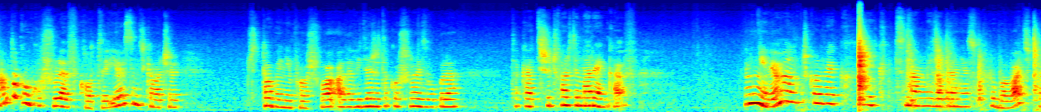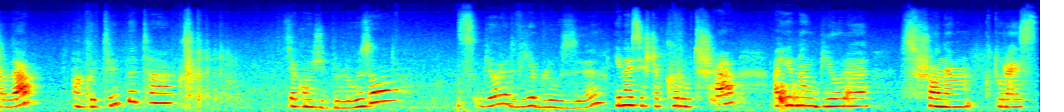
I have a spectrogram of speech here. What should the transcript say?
Mam taką koszulę w koty ja jestem ciekawa, czy, czy to by nie poszło, ale widzę, że ta koszula jest w ogóle taka 3 czwarte ma rękaw. Nie wiem, aczkolwiek nikt nam nie zabrania spróbować, prawda? A gdyby tak z jakąś bluzą? Więc Biorę dwie bluzy. Jedna jest jeszcze krótsza, a jedną biorę z szonem, która jest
